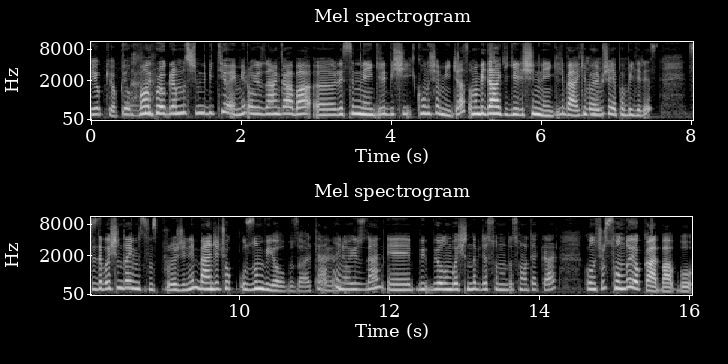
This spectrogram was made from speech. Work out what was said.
Yok yok. Yok ama programımız şimdi bitiyor Emir. O yüzden galiba e, resimle ilgili bir şey konuşamayacağız. Ama bir dahaki gelişinle ilgili belki böyle Hı -hı. bir şey yapabiliriz. Siz de başındaymışsınız projenin. Bence çok uzun bir yol bu zaten. Evet. Hani o yüzden e, bir, bir yolun başında bir de sonunda sonra tekrar konuşuruz. Sonunda yok galiba bu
